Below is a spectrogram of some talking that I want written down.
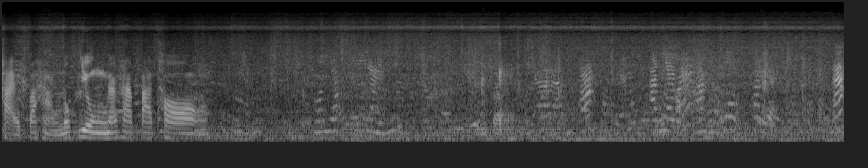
ขายปลาหางนกยุงนะคะ ปลาทองอันนี้อันนี้เท่าไหร่นะ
